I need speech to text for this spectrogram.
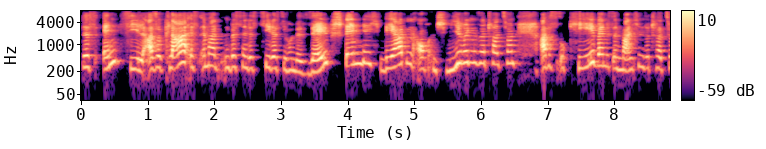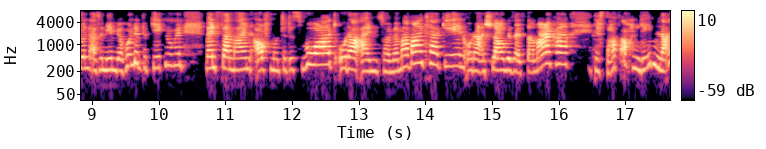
das Endziel. Also klar ist immer ein bisschen das Ziel, dass die Hunde selbstständig werden, auch in schwierigen Situationen. Aber es ist okay, wenn es in manchen Situationen, also nehmen wir Hundebegegnungen, wenn es da mal ein aufmuntertes Wort oder ein sollen wir mal weitergehen oder ein schlau gesetzter Marker, das darf auch ein Leben lang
